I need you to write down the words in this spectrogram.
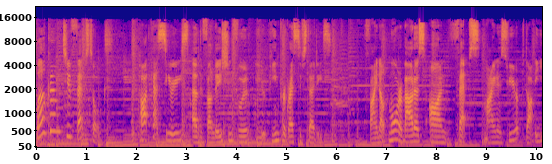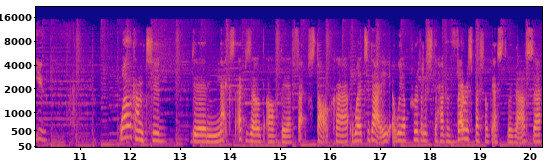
Welcome to FEPS Talks, the podcast series of the Foundation for European Progressive Studies. Find out more about us on feps-europe.eu. Welcome to the next episode of the FEPS Talk, uh, where today we are privileged to have a very special guest with us, uh,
